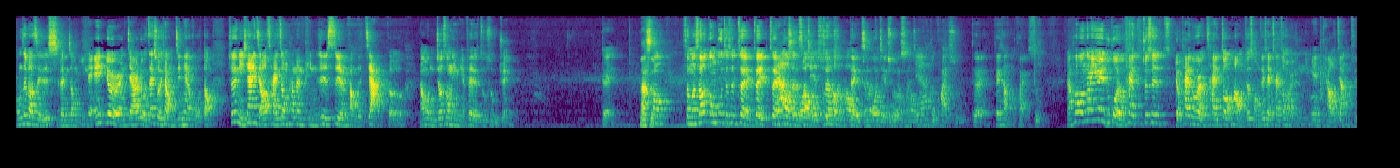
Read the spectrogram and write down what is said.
公正包子也是十分钟以内。哎，又有人加入，我再说一下我们今天的活动，就是你现在只要猜中他们平日四人房的价格，然后我们就送你免费的住宿券。对，那是然后什么时候公布？就是最最最后的时候，最后对直播结束的时候今天很快速。对，非常的快速。然后那因为如果有太就是有太多人猜中的话，我们就从这些猜中的人里面挑这样子。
